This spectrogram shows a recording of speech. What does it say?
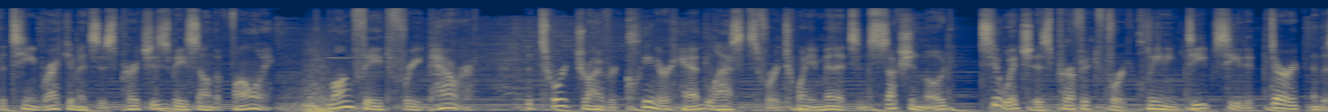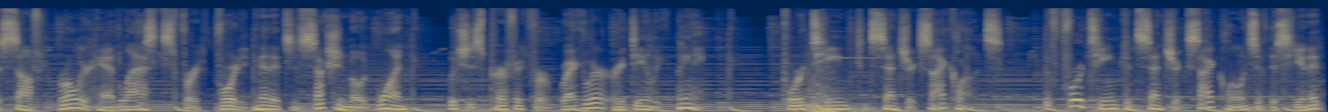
The team recommends its purchase based on the following. Long fade-free power. The torque driver cleaner head lasts for 20 minutes in suction mode, to which is perfect for cleaning deep-seated dirt, and the soft roller head lasts for 40 minutes in suction mode 1, which is perfect for regular or daily cleaning. 14 concentric cyclones. The 14 concentric cyclones of this unit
